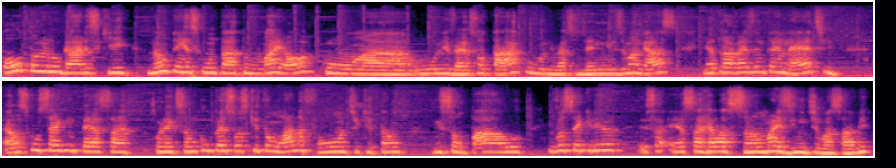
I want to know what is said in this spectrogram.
ou estão em lugares que não tem esse contato maior com a, o universo otaku, o universo de animes e mangás, e através da internet elas conseguem ter essa conexão com pessoas que estão lá na fonte, que estão em São Paulo, e você cria essa, essa relação mais íntima, sabe?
